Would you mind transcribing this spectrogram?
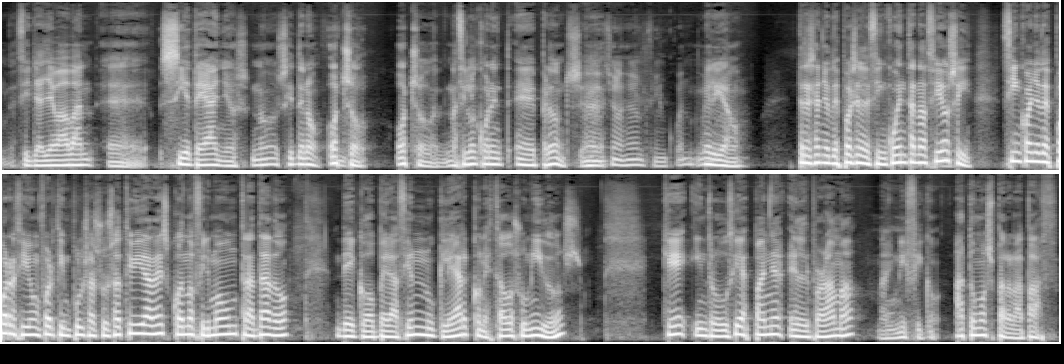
Es decir, ya llevaban siete años, ¿no? Siete no, ocho. Ocho. Nació en el 40, eh, perdón, eh, nació en el 50. me he liado. Tres años después, en el 50 nació, sí. Cinco años después recibió un fuerte impulso a sus actividades cuando firmó un tratado de cooperación nuclear con Estados Unidos que introducía a España en el programa magnífico Átomos para la Paz,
